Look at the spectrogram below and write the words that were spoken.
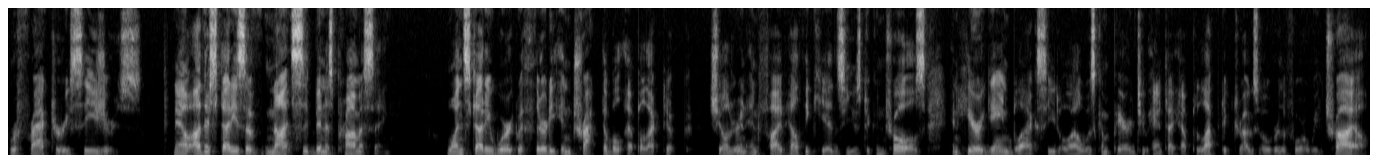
refractory seizures. Now, other studies have not been as promising. One study worked with 30 intractable epileptic children and five healthy kids used the controls, and here again black seed oil was compared to anti epileptic drugs over the four week trial.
